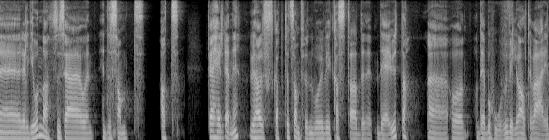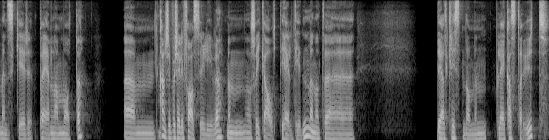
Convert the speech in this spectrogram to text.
med religion, da. Syns jeg er interessant at For jeg er helt enig. Vi har skapt et samfunn hvor vi kasta det, det ut, da. Eh, Og, og det behovet vil jo alltid være i mennesker på en eller annen måte. Um, kanskje i forskjellige faser i livet, men også ikke alltid hele tiden. Men at det at kristendommen ble kasta ut,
